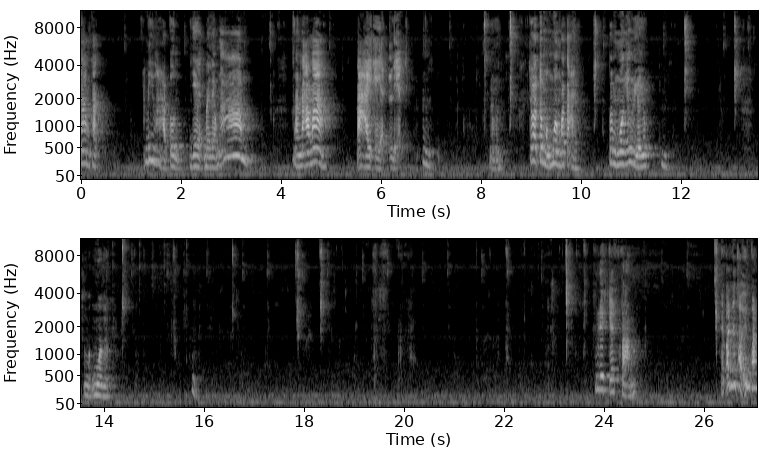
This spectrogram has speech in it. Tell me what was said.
งามค่ะ ไม่อยู่หาต้นแยกไปแล้วงามนานามากตายแอดแหลกอืมนะแต่ว่าต้นหมะม่วงมาตายต้นหมะม่วงยังเหลืออยู่ต้นหมะม่วงเลขเจ็ดสามแล้วก็นึกเขาอิ่มก่อน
